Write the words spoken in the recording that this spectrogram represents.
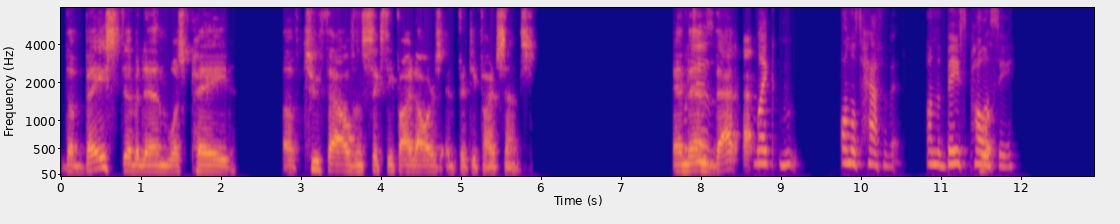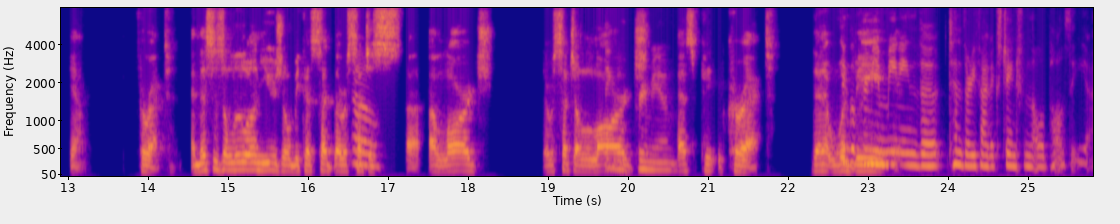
the base dividend was paid of $2065.55 and Which then that like almost half of it on the base policy. yeah correct and this is a little unusual because such- there was such a Oh. s- a, a large there was such a Single large premium. sp correct then it would Single be the premium meaning the 1035 exchange from the old policy. Yeah.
